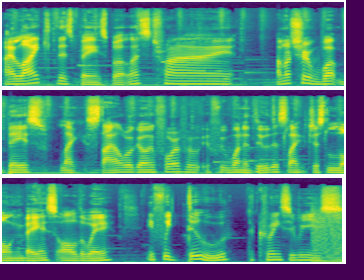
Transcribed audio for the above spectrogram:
I like this bass, but let's try I'm not sure what bass like style we're going for if we, if we want to do this like just long bass all the way. If we do, the Crazy Reese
